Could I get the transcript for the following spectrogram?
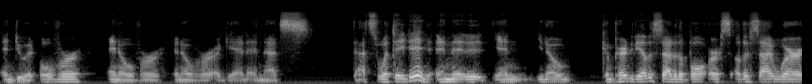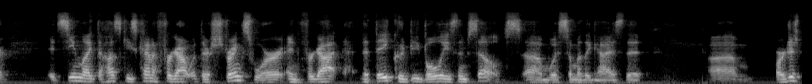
and do it over and over and over again. And that's that's what they did. And it, and you know, compared to the other side of the ball or other side where it seemed like the Huskies kind of forgot what their strengths were and forgot that they could be bullies themselves um, with some of the guys that um, are just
